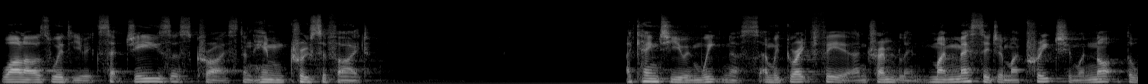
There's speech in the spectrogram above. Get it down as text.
while I was with you except Jesus Christ and Him crucified. I came to you in weakness and with great fear and trembling. My message and my preaching were not the,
